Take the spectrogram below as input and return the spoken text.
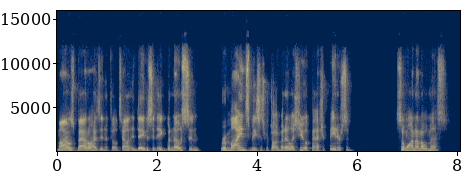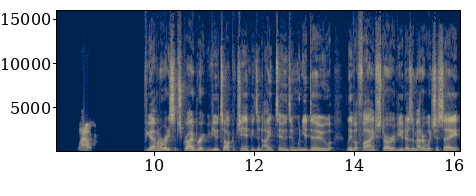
Miles Battle has NFL talent. And Davison Igbinosun reminds me, since we're talking about LSU, of Patrick Peterson. So why not Ole Miss? Wow. If you haven't already subscribed, rate, review Talk of Champions in iTunes. And when you do, leave a five star review. It doesn't matter what you say,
